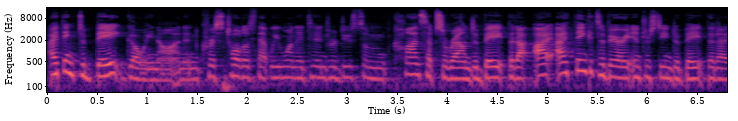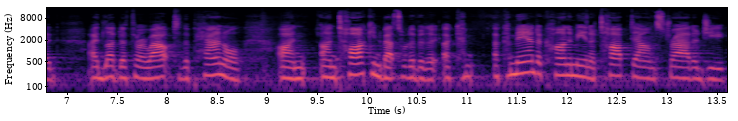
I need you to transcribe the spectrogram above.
I think debate going on. And Chris told us that we wanted to introduce some concepts around debate, but I, I think it's a very interesting debate that I'd I'd love to throw out to the panel on on talking about sort of a, a, a command economy and a top down strategy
